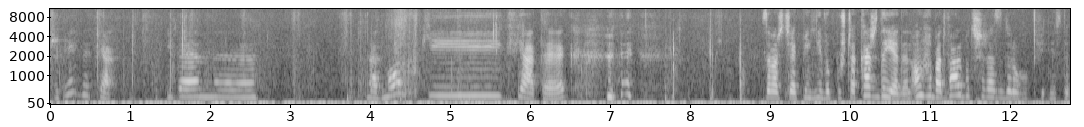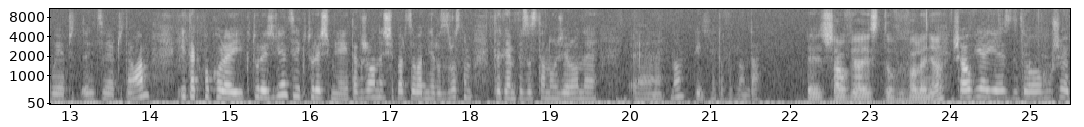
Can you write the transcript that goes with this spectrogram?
przepiękne kwiatki. I ten e, nadmorski kwiatek. Zobaczcie, jak pięknie wypuszcza każdy jeden. On chyba dwa albo trzy razy do roku kwitnie, z tego ja, co ja czytałam. I tak po kolei, któreś więcej, któreś mniej. Także one się bardzo ładnie rozrosną. Te kępy zostaną zielone. E, no, pięknie to wygląda. E, Szałwia jest do wywalenia. Szałwia jest do. Muszę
